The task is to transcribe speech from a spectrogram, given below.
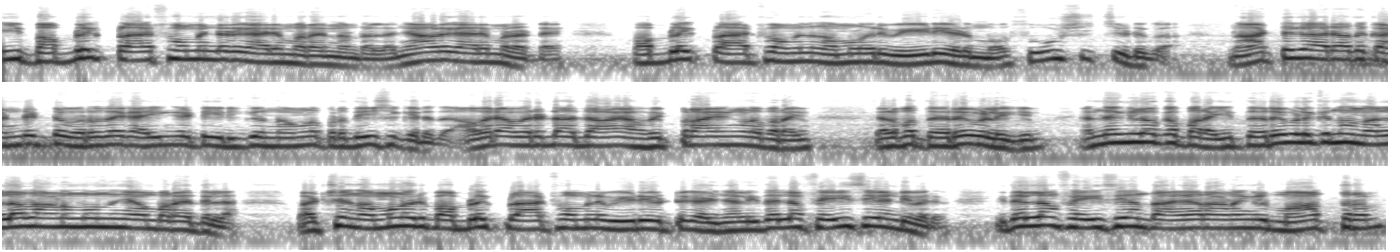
ഈ പബ്ലിക് പ്ലാറ്റ്ഫോമിന്റെ ഒരു കാര്യം പറയുന്നുണ്ടല്ലോ. ഞാൻ ഒരു കാര്യം പറയട്ടെ. പബ്ലിക് പ്ലാറ്റ്ഫോമിൽ നമ്മൾ ഒരു വീഡിയോ ഇടുമ്പോൾ സൂക്ഷിച്ചിടുക. നാട്ടുകാർ അത് കണ്ടിട്ട് വെറുതെ കൈയും കെട്ടി ഇരിക്കും നമ്മൾ പ്രതീക്ഷിക്കരുത്. അവരവരുടേതായ അഭിപ്രായങ്ങൾ പറയും. ചിലപ്പോൾ തെറി വിളിക്കും. എന്തെങ്കിലുമൊക്കെ പറയും. ഈ തെറി വിളിക്കുന്നത് നല്ലതാണെന്നൊന്നും ഞാൻ പറയത്തില്ല. പക്ഷേ നമ്മളൊരു പബ്ലിക് പ്ലാറ്റ്ഫോമിൽ വീഡിയോ ഇട്ട് കഴിഞ്ഞാൽ ഇതെല്ലാം ഫേസ് ചെയ്യേണ്ടി വരും. ഇതെല്ലാം ഫേസ് ചെയ്യാൻ തയ്യാറാണെങ്കിൽ മാത്രം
